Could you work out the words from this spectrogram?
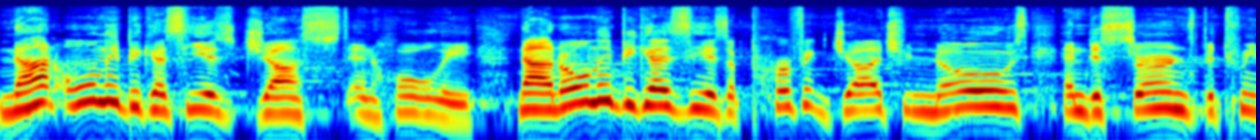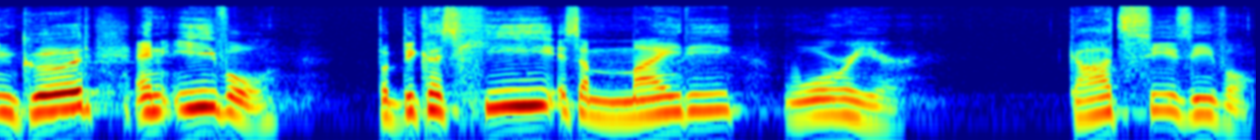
not only because he is just and holy, not only because he is a perfect judge who knows and discerns between good and evil, but because he is a mighty warrior. God sees evil,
